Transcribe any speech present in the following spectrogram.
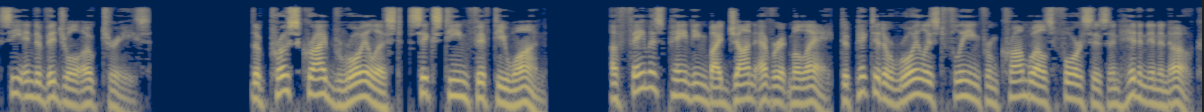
see individual oak trees. The Proscribed Royalist, 1651. A famous painting by John Everett Millais, depicted a royalist fleeing from Cromwell's forces and hidden in an oak.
